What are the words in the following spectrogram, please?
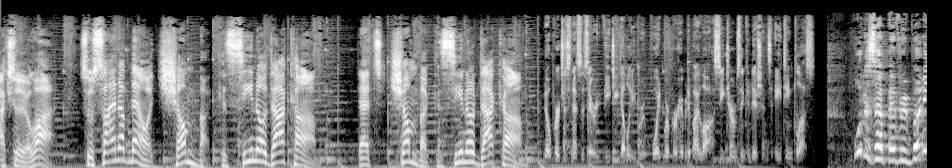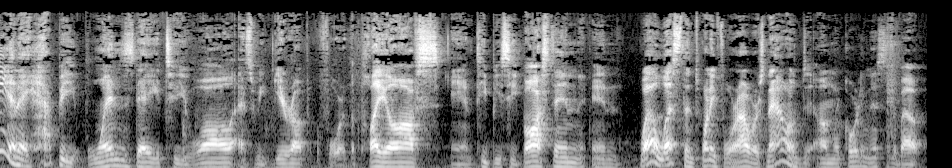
Actually, a lot. So sign up now at ChumbaCasino.com. That's ChumbaCasino.com. No purchase necessary. VGW. Void were prohibited by law. See terms and conditions. 18 plus. What is up, everybody? And a happy Wednesday to you all as we gear up for the playoffs and TPC Boston in, well, less than 24 hours now. I'm recording this at about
